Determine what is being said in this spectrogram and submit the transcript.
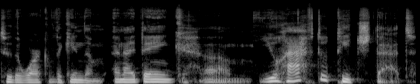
to the work of the kingdom. And i think um, you have to teach that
